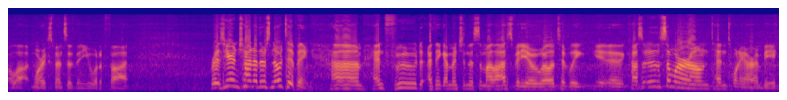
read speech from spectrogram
a lot more expensive than you would have thought. Whereas here in China, there's no tipping. Um, and food, I think I mentioned this in my last video, relatively uh, costs somewhere around 10, 20 RMB,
